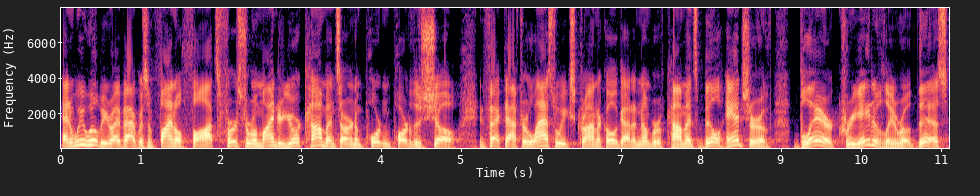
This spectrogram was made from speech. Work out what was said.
And we will be right back with some final thoughts. First, a reminder your comments are an important part of the show. In fact, after last week's Chronicle got a number of comments, Bill Hancher of Blair creatively wrote this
